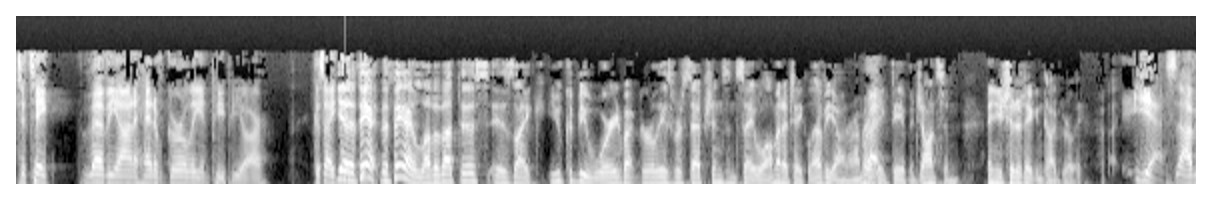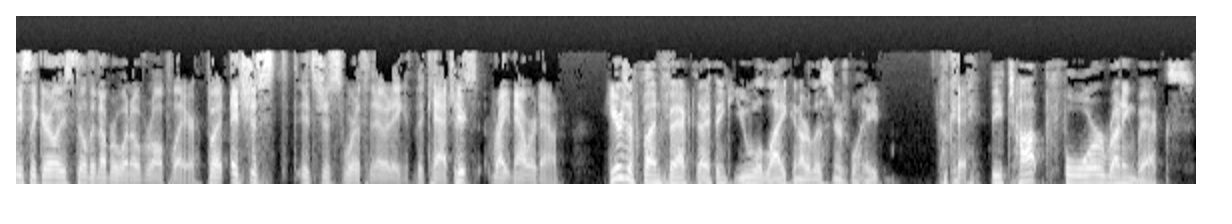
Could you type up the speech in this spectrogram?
to take Le'Veon ahead of Gurley in PPR. Cause I Yeah, the thing, the thing I love about this is like, you could be worried about Gurley's receptions and say, well, I'm gonna take Le'Veon or I'm gonna take David Johnson. And you should have taken Todd Gurley. Uh, yes, obviously Gurley's still the number one overall player, but it's just, it's just worth noting the catches right now are down. Here's a fun fact that I think you will like and our listeners will hate. Okay. The top four running backs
